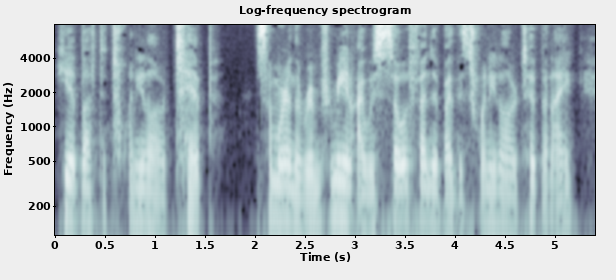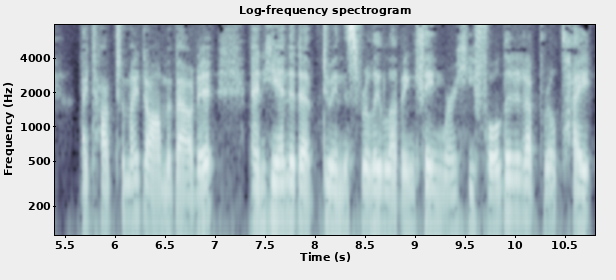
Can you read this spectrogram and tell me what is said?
he had left a $20 tip somewhere in the room for me and I was so offended by this $20 tip and I I talked to my dom about it and he ended up doing this really loving thing where he folded it up real tight,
